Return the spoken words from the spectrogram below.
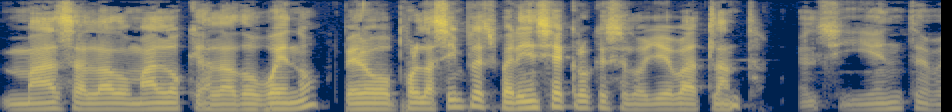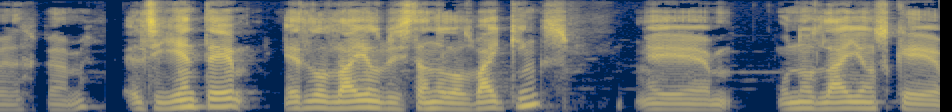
más al lado malo que al lado bueno, pero por la simple experiencia creo que se lo lleva Atlanta. El siguiente, a ver, espérame. El siguiente es los Lions visitando a los Vikings. Eh, unos Lions que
